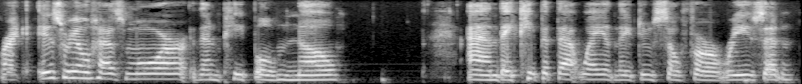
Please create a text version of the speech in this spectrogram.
right, Israel has more than people know, and they keep it that way, and they do so for a reason.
